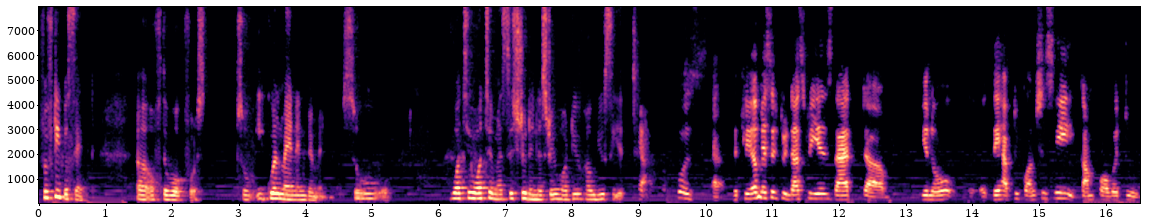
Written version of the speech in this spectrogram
50% uh, of the workforce. So equal men and women. So what's your what's your message to the industry? How do you how do you see it? Yeah, of course. Uh, the clear message to industry is that um, you know they have to consciously come forward to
